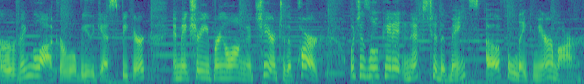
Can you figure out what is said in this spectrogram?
Irving Locker will be the guest speaker, and make sure you bring along a chair to the park, which is located next to the banks of Lake Miramar.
